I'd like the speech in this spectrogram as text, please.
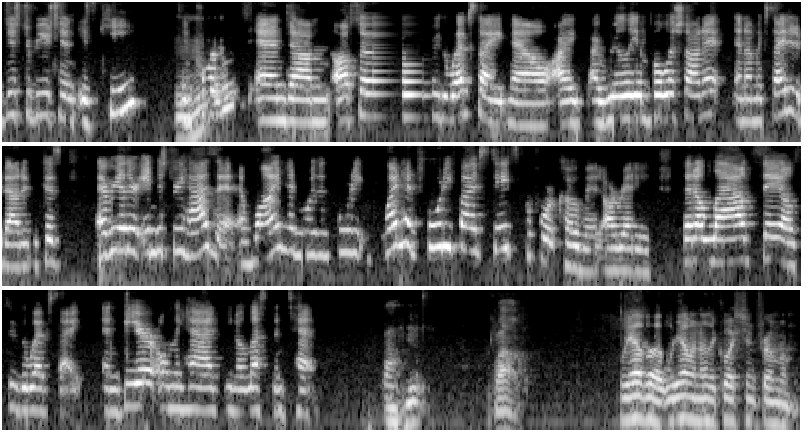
distribution is key, Mhm. important, and um, also through the website now. I, I really am bullish on it, and I'm excited about it because every other industry has it, and wine had more than 40. Wine had 45 states before COVID already that allowed sales through the website, and beer only had you know less than 10. Mhm. Wow. We have a we have another question from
